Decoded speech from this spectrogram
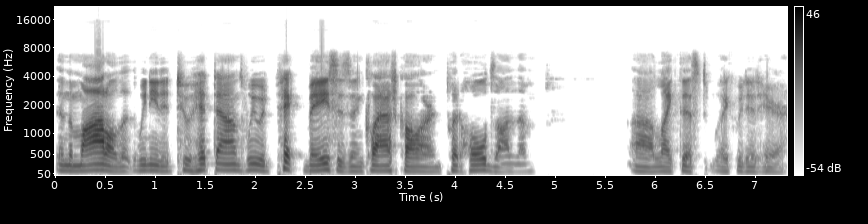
in the model that we needed two hit downs, we would pick bases in Clash Caller and put holds on them, uh, like this, like we did here.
